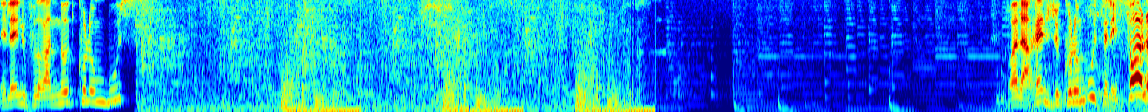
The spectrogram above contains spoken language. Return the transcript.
Et là il nous faudra un autre Columbus. Ouais, la range de Columbus elle est folle.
